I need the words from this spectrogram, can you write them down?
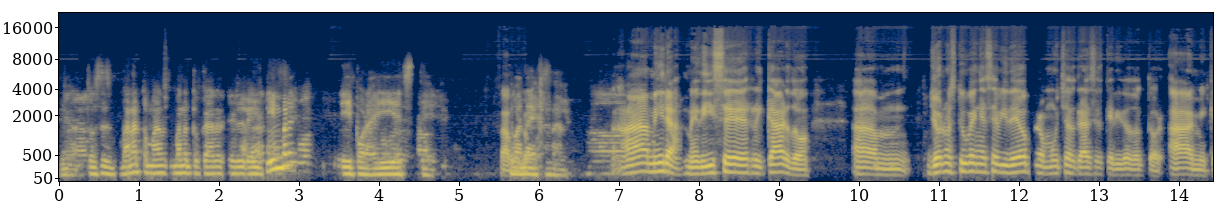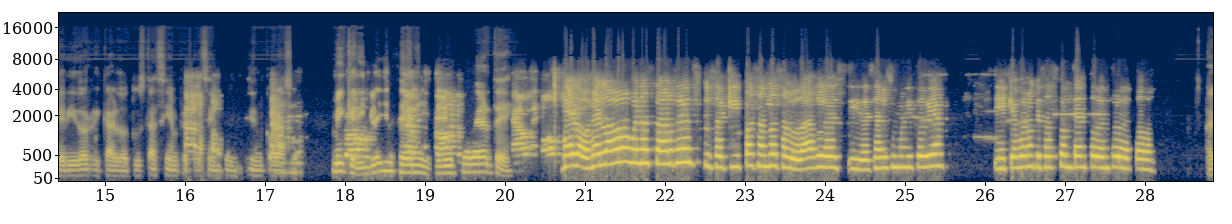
Entonces van a tomar, van a tocar el, el timbre y por ahí este, te van a dejar algo. Ah, mira, me dice Ricardo, am, yo no estuve en ese video, pero muchas gracias, querido doctor. Ah, mi querido Ricardo, tú estás siempre presente en, en corazón. Mi querida Yesenia, qué gusto verte. Hello, hello, buenas tardes. Pues aquí pasando a saludarles y desearles un bonito día. Y qué bueno que estás contento dentro de todo. Ay,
